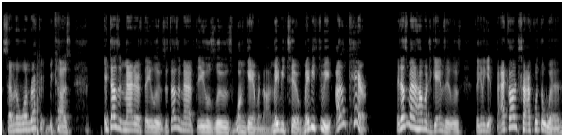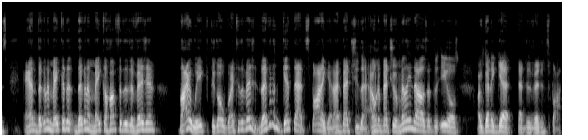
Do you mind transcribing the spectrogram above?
seven one record because it doesn't matter if they lose. It doesn't matter if the Eagles lose one game or not. Maybe two, maybe three. I don't care. It doesn't matter how much games they lose. They're gonna get back on track with the wins, and they're gonna make it. They're gonna make a hunt for the division bye week to go right to the division. They're gonna get that spot again. I bet you that. I want to bet you a million dollars that the Eagles are gonna get that division spot.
